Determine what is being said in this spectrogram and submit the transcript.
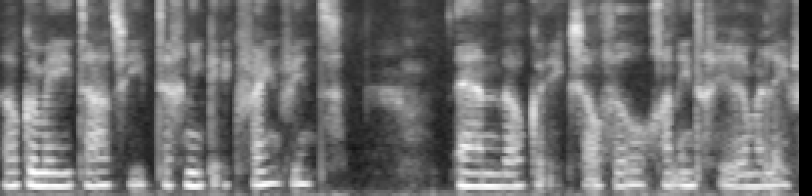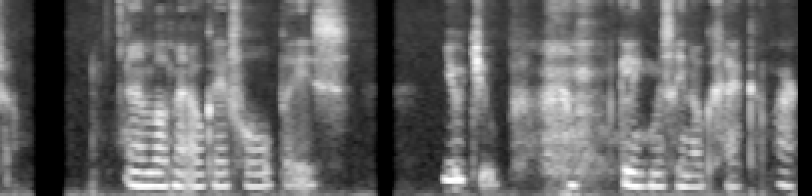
welke meditatietechnieken ik fijn vind en welke ik zelf wil gaan integreren in mijn leven. En wat mij ook heeft geholpen is YouTube. Klinkt misschien ook gek, maar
